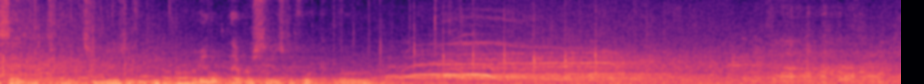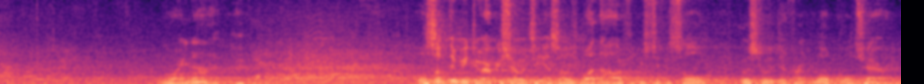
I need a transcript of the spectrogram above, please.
I said, for 22 years that we've been on our, how many have never seen us before? Ever. Why not? Well, something we do every show at TSO is one dollar from each ticket sold goes to a different local charity.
